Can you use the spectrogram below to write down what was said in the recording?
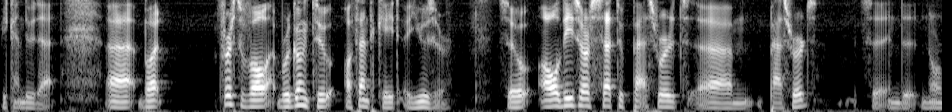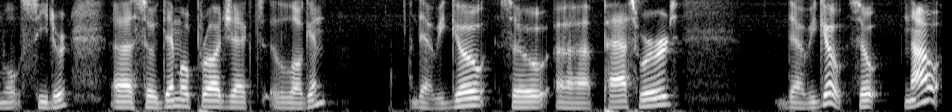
we can do that. Uh, but first of all, we're going to authenticate a user. So all these are set to password um, password. It's uh, in the normal seeder. Uh, so demo project login. There we go. So uh, password. There we go. So now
